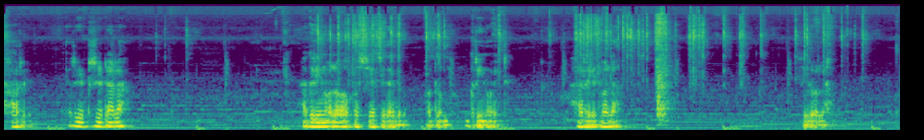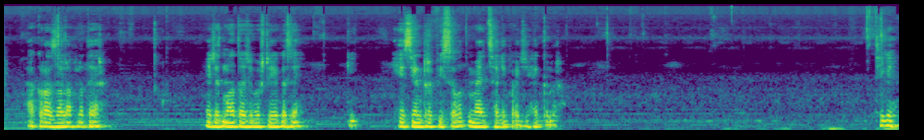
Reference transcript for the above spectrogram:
हा रेड रेड रेड आला. हा ग्रीनवाला वापस याच्या जागेवर पाठवून देऊ. ग्रीन व्हाईट हा रेडवाला हिरोला हा क्रॉस झाला आपला तयार. याच्यात महत्त्वाची गोष्ट एकच आहे की हे सेंटर पीससोबत मॅच झाली पाहिजे हे कलर ठीक आहे?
